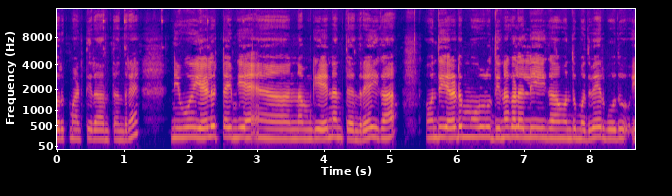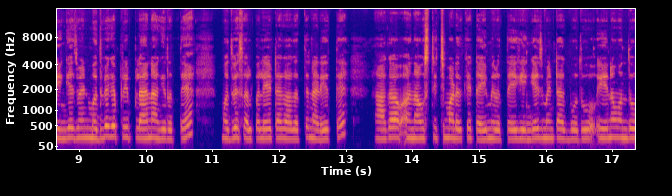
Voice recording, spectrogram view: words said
ವರ್ಕ್ ಮಾಡ್ತೀರಾ ಅಂತಂದರೆ, ನೀವು ಹೇಳಿದ ಟೈಮ್ಗೆ ನಮಗೆ ಏನಂತಂದರೆ, ಈಗ ಒಂದು ಎರಡು ಮೂರು ದಿನಗಳಲ್ಲಿ ಈಗ ಒಂದು ಮದುವೆ ಇರ್ಬೋದು. ಎಂಗೇಜ್ಮೆಂಟ್ ಮದುವೆಗೆ ಪ್ರೀ ಪ್ಲ್ಯಾನ್ ಆಗಿರುತ್ತೆ. ಮದುವೆ ಸ್ವಲ್ಪ ಲೇಟಾಗಿ ಆಗುತ್ತೆ, ನಡೆಯುತ್ತೆ. ಆಗ ನಾವು ಸ್ಟಿಚ್ ಮಾಡೋದಕ್ಕೆ ಟೈಮ್ ಇರುತ್ತೆ. ಈಗ ಎಂಗೇಜ್ಮೆಂಟ್ ಆಗ್ಬೋದು, ಏನೋ ಒಂದು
